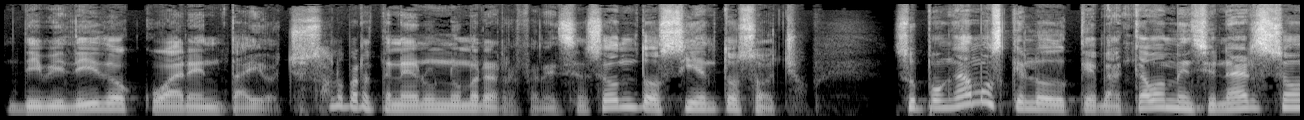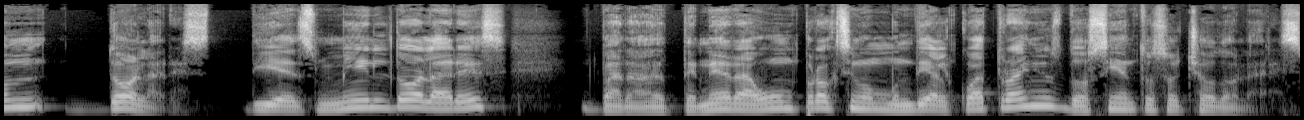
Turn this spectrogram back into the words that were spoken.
dividido 48, solo para tener un número de referencia, son 208. Supongamos que lo que me acabo de mencionar son dólares, 10 mil dólares para tener a un próximo mundial cuatro años, 208 dólares.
